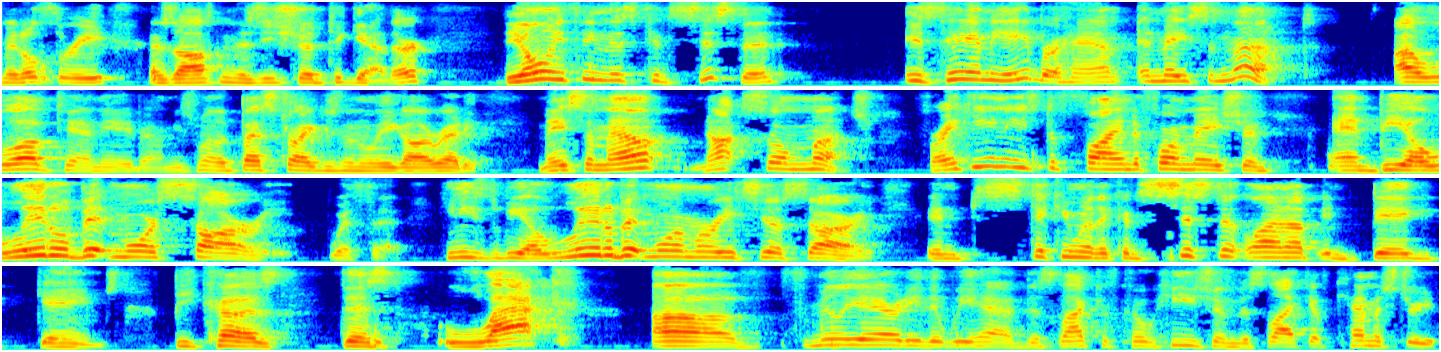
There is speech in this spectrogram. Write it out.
middle three as often as he should together. The only thing that's consistent is Tammy Abraham and Mason Mount. I love Tammy Abraham. He's one of the best strikers in the league already. Mason Mount, not so much. Frankie needs to find a formation and be a little bit more sorry with it. He needs to be a little bit more Mauricio Sarri in sticking with a consistent lineup in big games because this lack of familiarity that we have, this lack of cohesion, this lack of chemistry,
